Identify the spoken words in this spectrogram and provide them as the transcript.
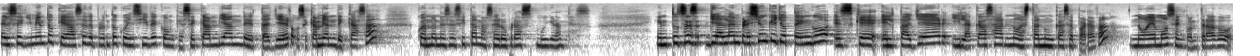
el seguimiento que hace de pronto coincide con que se cambian de taller o se cambian de casa cuando necesitan hacer obras muy grandes. Entonces, ya la impresión que yo tengo es que el taller y la casa no están nunca separada. No hemos encontrado,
